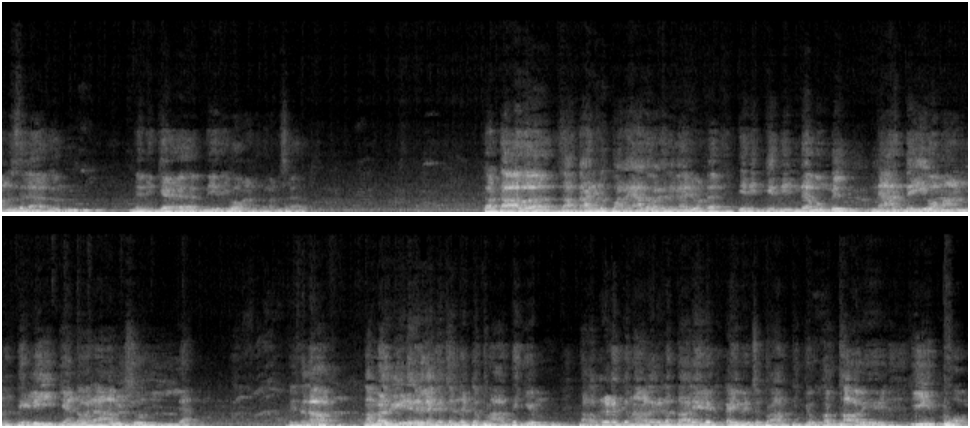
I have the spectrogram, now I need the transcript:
മനസ്സിലാകും എനിക്ക് നീ ദൈവമാണെന്ന് കർത്താവ് സാത്താനോട് പറയാതെ പറയുന്ന കാര്യമുണ്ട്. എനിക്ക് നിന്റെ മുമ്പിൽ ഞാൻ ദൈവമാണെന്ന് തെളിയിക്കേണ്ട ഒരാവശ്യവുമില്ല. നമ്മൾ വീടുകളിലൊക്കെ ചെന്നിട്ട് പ്രാർത്ഥിക്കും. തളർന്നു കിടക്കുന്ന ആളുകളുടെ തലയിലേക്ക് കൈവച്ച് പ്രാർത്ഥിക്കും. കർത്താവേ ഇപ്പോൾ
